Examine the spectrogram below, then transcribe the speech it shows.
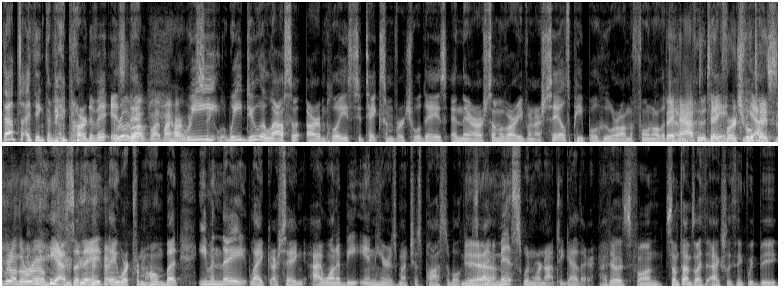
That's I think the big part of it is Really, that my- my heart would we sink a little we do allow so, our employees to take some virtual days, and there are some of our even our salespeople who are on the phone all the They time. They have to take they- virtual yeah. days 'cause we don't have the room. yeah, so they they work from home, but even they like are saying, "I want to be in here as much as possible because Yeah. I miss when we're not together." I know it's fun. Sometimes I th- actually think we'd be.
